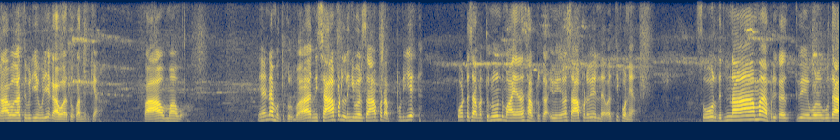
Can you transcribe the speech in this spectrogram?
காவகாத்து விடிய விடிய காவகாத்து உட்காந்துருக்கான் பாவமாவும் முத்து முத்துக்குருபா நீ சாப்பிடல இங்கே ஒரு சாப்பாடு அப்படியே போட்ட சாப்பாடு தின்னு மாயா தான் சாப்பிட்ருக்கா இவங்க சாப்பிடவே இல்லை வத்தி போனேன். சோறு தின்னாமல் அப்படி கத்து உதா.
